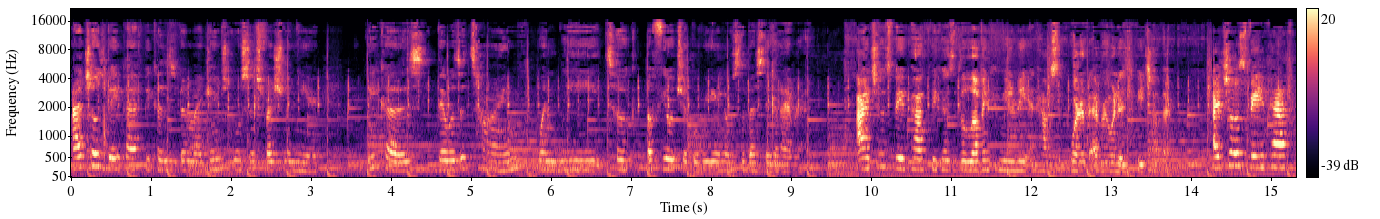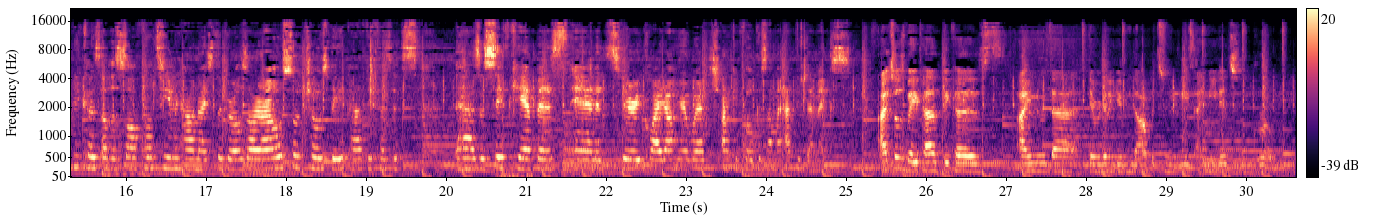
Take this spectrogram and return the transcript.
I chose Bay Path because it's been my dream school since freshman year because there was a time when we took a field trip over here and it was the best day that I ever had. I chose Bay Path because of the loving community and how supportive everyone is of each other. I chose Bay Path because of the softball team and how nice the girls are. I also chose Bay Path because it's it has a safe campus and it's very quiet out here which I can focus on my academics. I chose Bay Path because I knew that they were going to give me the opportunities I needed to grow.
